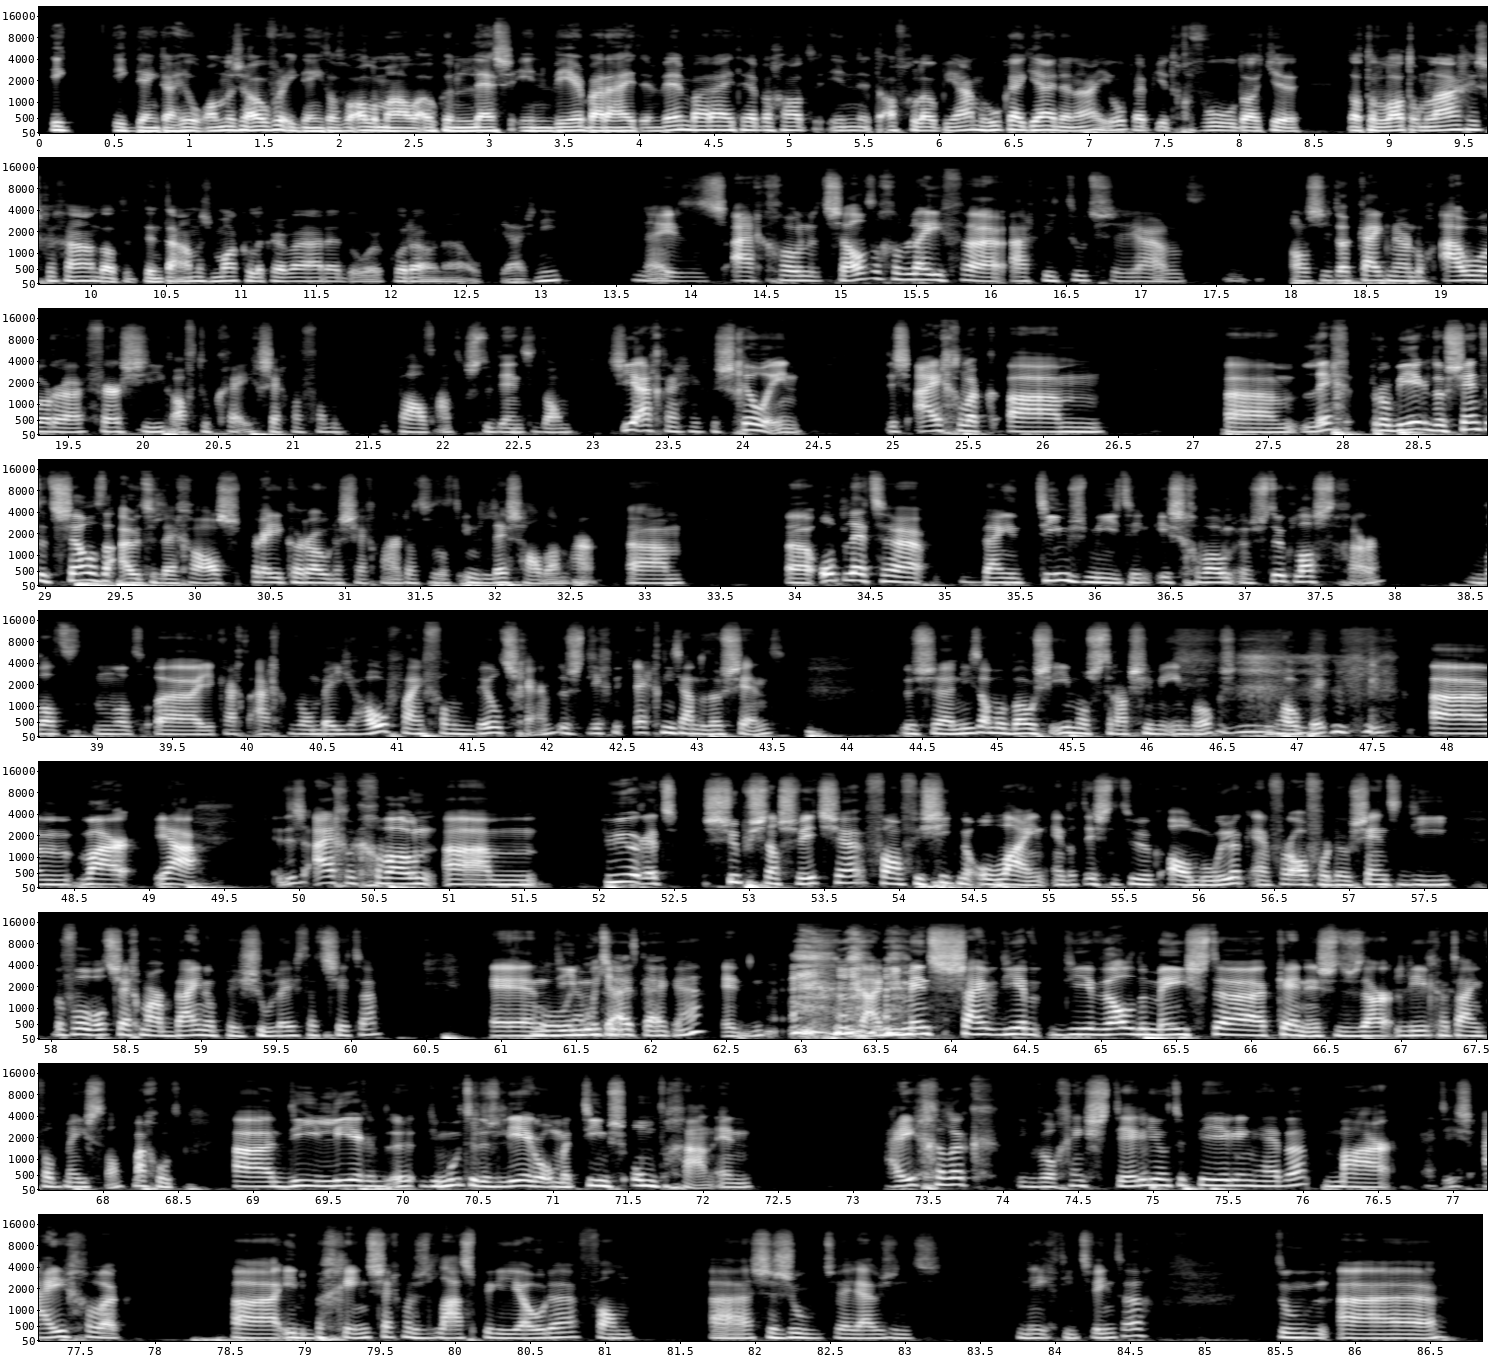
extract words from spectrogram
ik, ik denk daar heel anders over. Ik denk dat we allemaal ook een les in weerbaarheid en wendbaarheid hebben gehad in het afgelopen jaar. Maar hoe kijk jij daarnaar, Job? Heb je het gevoel dat, je, dat de lat omlaag is gegaan? Dat de tentamens makkelijker waren door corona of juist niet? Nee, dat is eigenlijk gewoon hetzelfde gebleven. Eigenlijk die toetsen, ja, dat, als je dan kijkt naar een nog oudere versie die ik af en toe kreeg, zeg maar van een bepaald aantal studenten, dan zie je eigenlijk geen verschil in. Het is eigenlijk, um, um, leg, probeer docenten hetzelfde uit te leggen als pre-corona, zeg maar, dat we dat in de les hadden. Maar um, uh, opletten bij een Teams meeting is gewoon een stuk lastiger omdat, omdat uh, je krijgt eigenlijk wel een beetje hoofdpijn van een beeldscherm. Dus het ligt echt niet aan de docent. Dus uh, niet allemaal boze e-mails straks in mijn inbox. dat hoop ik. Um, maar ja, het is eigenlijk gewoon um, puur het supersnel switchen van fysiek naar online. En dat is natuurlijk al moeilijk. En vooral voor docenten die bijvoorbeeld zeg maar bijna op pensioenleeftijd zitten. En die moet je uitkijken, hè? En, nou, die mensen zijn, die hebben, die hebben wel de meeste kennis. Dus daar leer ik uiteindelijk wel het meest van. Maar goed, uh, die, leren, die moeten dus leren om met teams om te gaan. En eigenlijk, ik wil geen stereotypering hebben, maar het is eigenlijk uh, in het begin, zeg maar, dus de laatste periode van seizoen 2019-20. Toen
